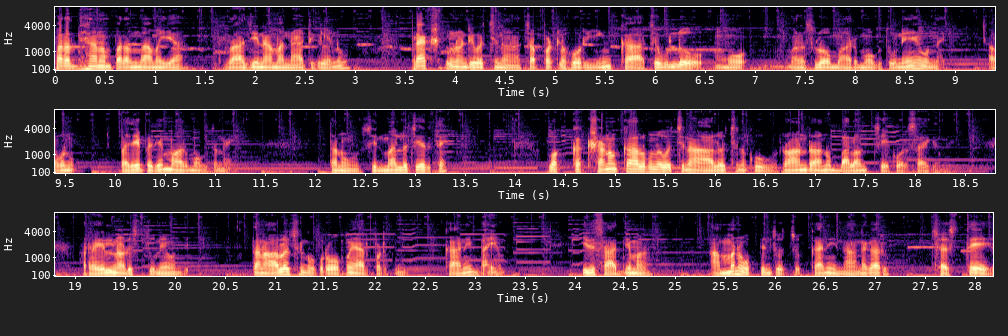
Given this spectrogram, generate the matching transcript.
పరధ్యానం పరందామయ్య రాజీనామా నాటికలను ప్రేక్షకుల నుండి వచ్చిన చప్పట్ల హోరు ఇంకా చెవుల్లో మో మనసులో మారుమోగుతూనే ఉన్నాయి. అవును పదే పదే మారుమోగుతున్నాయి. తను సినిమాల్లో చేరితే ఒక్క క్షణం కాలంలో వచ్చిన ఆలోచనకు రాను రాను బలం చేకూరసాగింది. రైలు నడుస్తూనే ఉంది. తన ఆలోచనకు ఒక రూపం ఏర్పడుతుంది. కానీ భయం. ఇది సాధ్యమా? అమ్మను ఒప్పించవచ్చు కానీ నాన్నగారు చస్తే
